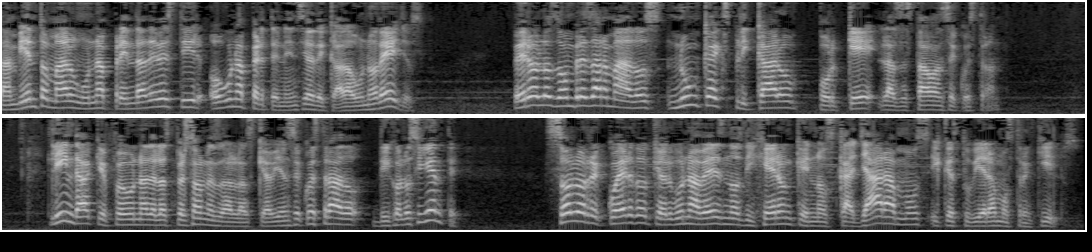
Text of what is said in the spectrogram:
También tomaron una prenda de vestir o una pertenencia de cada uno de ellos. Pero los hombres armados nunca explicaron por qué las estaban secuestrando. Linda, que fue una de las personas a las que habían secuestrado, dijo lo siguiente. Solo recuerdo que alguna vez nos dijeron que nos calláramos y que estuviéramos tranquilos.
